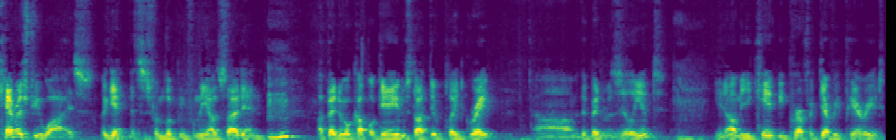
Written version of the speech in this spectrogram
chemistry wise. Again, this is from looking from the outside in. I've been to a couple games, thought they've played great. Um, they've been resilient. You know, I mean, you can't be perfect every period.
